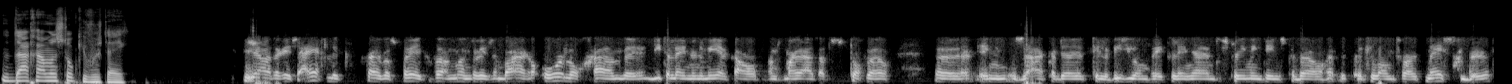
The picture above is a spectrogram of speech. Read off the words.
daar gaan we een stokje voor steken. Ja, er is eigenlijk, kan je wel spreken van, er is een ware oorlog gaande. Niet alleen in Amerika maar ja, dat is toch wel uh, in zaken de televisieontwikkelingen en de streamingdiensten wel het, land waar het meest gebeurt.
